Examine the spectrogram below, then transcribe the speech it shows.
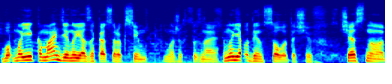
Бо в моїй команді, ну я за К-47, може хто знає. Ну я один соло тащив. Чесно,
